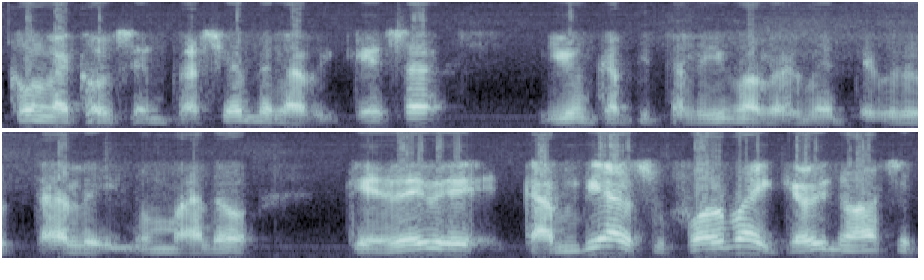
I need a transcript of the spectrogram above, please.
con la concentración de la riqueza y un capitalismo realmente brutal e inhumano que debe cambiar su forma y que hoy nos hace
